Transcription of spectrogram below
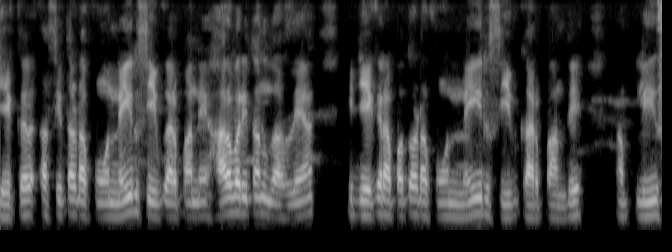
ਜੇਕਰ ਅਸੀਂ ਤੁਹਾਡਾ ਫੋਨ ਨਹੀਂ ਰਿਸੀਵ ਕਰ ਪਾਉਂਦੇ, ਹਰ ਵਾਰੀ ਤੁਹਾਨੂੰ ਦੱਸਦੇ ਹਾਂ ਕਿ ਜੇਕਰ ਆਪਾਂ ਤੁਹਾਡਾ ਫੋਨ ਨਹੀਂ ਰਿਸੀਵ ਕਰ ਪਾਉਂਦੇ, ਤਾਂ ਪਲੀਜ਼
